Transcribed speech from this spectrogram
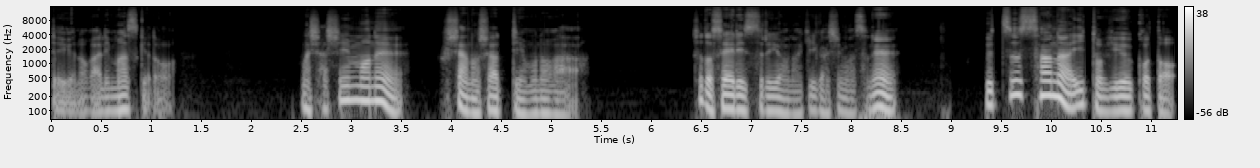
ていうのがありますけど、まあ、写真もね不射の射っていうものがちょっと成立するような気がしますね。写さないということ。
